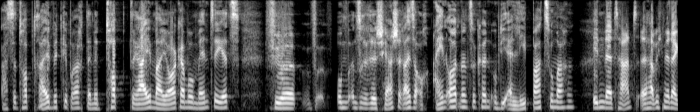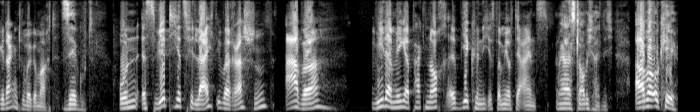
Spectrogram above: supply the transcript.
hast du Top 3 mitgebracht, deine Top 3 Mallorca-Momente jetzt für, für, um unsere Recherchereise auch einordnen zu können, um die erlebbar zu machen? In der Tat äh, habe ich mir da Gedanken drüber gemacht. Sehr gut. Und es wird dich jetzt vielleicht überraschen, aber weder Megapack noch äh, Bierkönig ist bei mir auf der 1. Ja, das glaube ich halt nicht. Aber okay.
